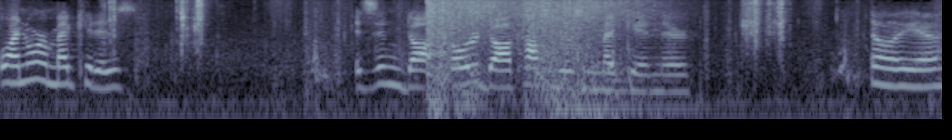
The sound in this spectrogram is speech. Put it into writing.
Oh, I know where medkit is. It's in dog. Go to dog house and there's a medkit in there. Oh yeah.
